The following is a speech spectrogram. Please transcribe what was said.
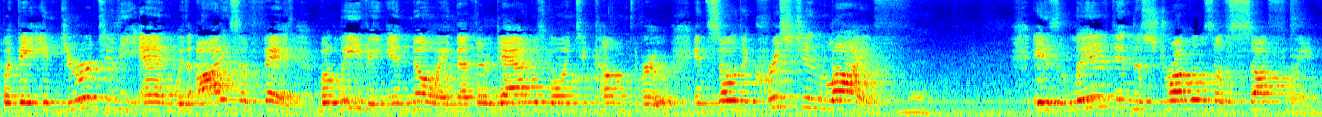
but they endured to the end with eyes of faith, believing and knowing that their dad was going to come through. And so the Christian life is lived in the struggles of suffering.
